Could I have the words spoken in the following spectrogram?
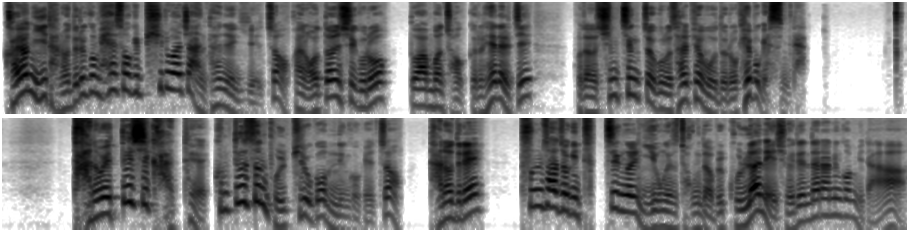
과연 이 단어들은 그럼 해석이 필요하지 않다는 얘기겠죠. 과연 어떤 식으로 또 한번 접근을 해야 될지 보다 더 심층적으로 살펴보도록 해보겠습니다. 단어의 뜻이 같아. 그럼 뜻은 볼 필요가 없는 거겠죠. 단어들의 품사적인 특징을 이용해서 정답을 골라내셔야 된다는 겁니다.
